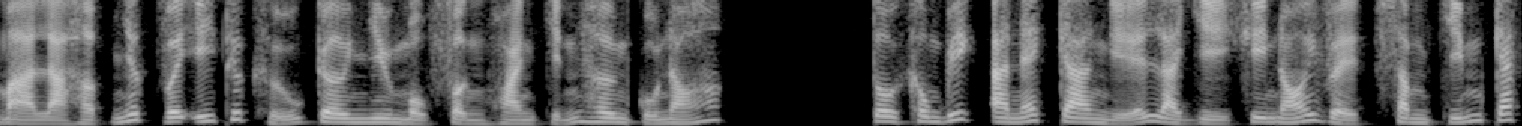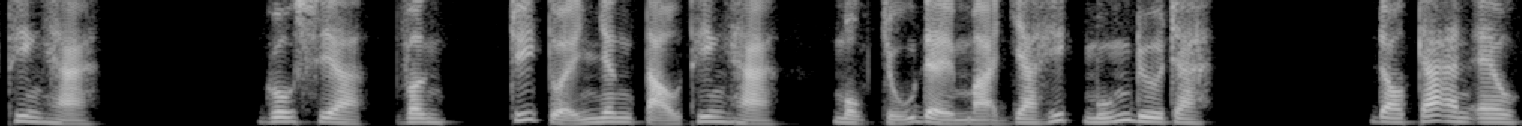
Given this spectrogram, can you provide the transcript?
mà là hợp nhất với ý thức hữu cơ như một phần hoàn chỉnh hơn của nó. Tôi không biết Aneka nghĩa là gì khi nói về xâm chiếm các thiên hà. Gosia, vâng, trí tuệ nhân tạo thiên hà, một chủ đề mà Yahid muốn đưa ra. Đo cá anh eo,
